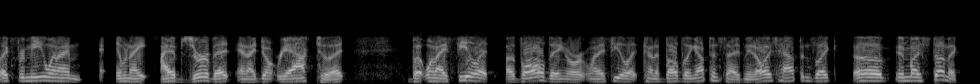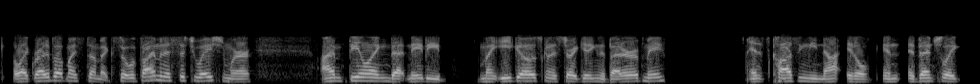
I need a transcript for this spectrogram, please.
Like for me, when I'm when I I observe it and I don't react to it, but when I feel it evolving or when I feel it kind of bubbling up inside of me, it always happens like uh, in my stomach, like right above my stomach. So if I'm in a situation where I'm feeling that maybe my ego is going to start getting the better of me, and it's causing me not it'll and eventually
